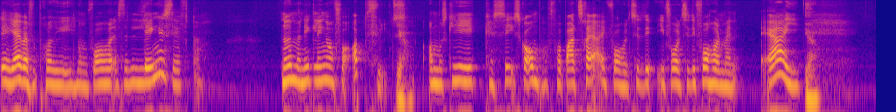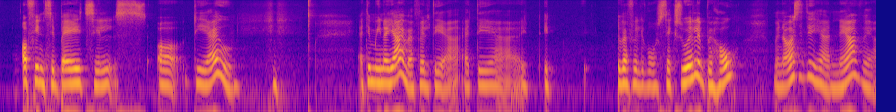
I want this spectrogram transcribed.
det har jeg i hvert fald prøvet i nogle forhold, altså længes efter noget, man ikke længere får opfyldt. Ja og måske ikke kan se skoven for bare træer i forhold til det, i forhold til det forhold, man er i. Ja. Og finde tilbage til. Og det er jo, at det mener jeg i hvert fald, det er, at det er et, et, i hvert fald vores seksuelle behov, men også det her nærvær,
